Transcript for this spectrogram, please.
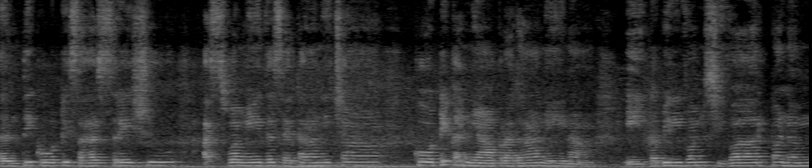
దంతికోటిసహస్రేషు అశ్వమేధ శతాని చ कोटिकन्याप्रदानेन एकबिल्वं शिवार्पणम्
